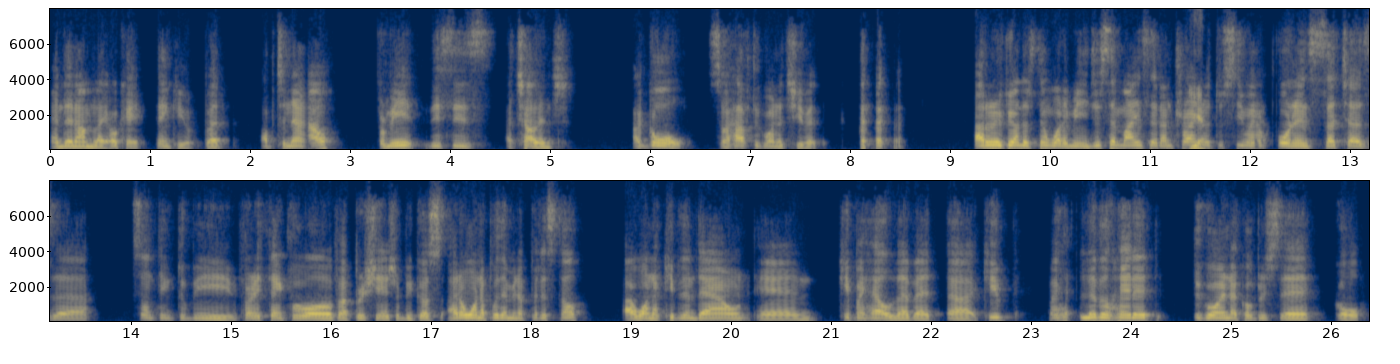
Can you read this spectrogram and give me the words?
and then I'm like, okay, thank you. But up to now, for me, this is a challenge a goal, so I have to go and achieve it. I don't know if you understand what I mean. Just a mindset. I'm trying Yeah. not to see my opponents such as uh, something to be very thankful of, appreciation, because I don't want to put them in a pedestal. I want to keep them down and keep my head level, uh, keep my level headed to go and accomplish the goal.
